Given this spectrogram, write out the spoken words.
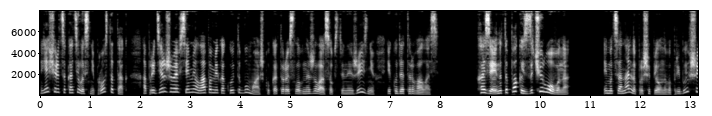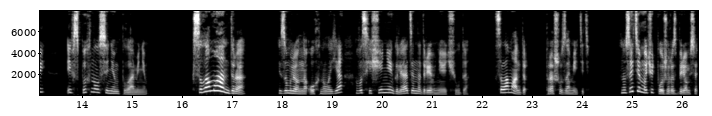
Ящерица катилась не просто так, а придерживая всеми лапами какую-то бумажку, которая словно жила собственной жизнью и куда-то рвалась. «Хозяин, эта пакость зачарована!» Эмоционально прошипел новоприбывший и вспыхнул синим пламенем. «Саламандра!» — изумленно охнула я, в восхищении глядя на древнее чудо. «Саламандр, прошу заметить. Но с этим мы чуть позже разберемся.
